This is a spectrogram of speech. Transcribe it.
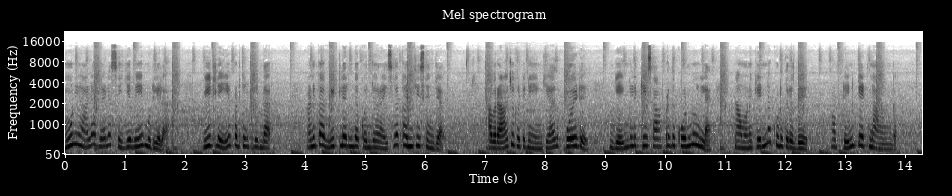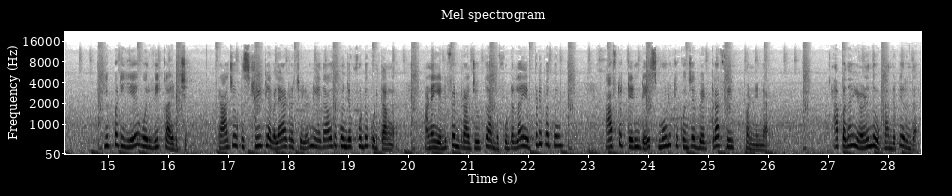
மோனியால் வேலை செய்யவே முடியலை. வீட்டிலேயே படுத்துக்கிட்டு இருந்தார். அனிதா வீட்டில் இருந்த கொஞ்சம் ரைஸில் கஞ்சி செஞ்சார். அவர் ராஜுக்கிட்ட நீ எங்கேயாவது போயிடு. இங்கே எங்களுக்கே சாப்பிட்றதுக்கு ஒன்றும் இல்லை. நான் உனக்கு என்ன கொடுக்குறது? அப்படின்னு கேட்டினாங்க இப்படியே ஒரு வீக் ஆயிடுச்சு. ராஜுவுக்கு ஸ்ட்ரீட்டில் விளையாடுற சொல்லுன்னு ஏதாவது கொஞ்சம் ஃபுட்டு கொடுத்தாங்க. ஆனால் எலிஃபெண்ட் ராஜுவுக்கு அந்த ஃபுட்டெல்லாம் எப்படி பார்த்தோம் ஆஃப்டர் டென் டேஸ் மோனிக்கு கொஞ்சம் பெட்டராக ஃபீல் பண்ணினார். அப்போ தான் எழுந்து உட்காந்துட்டு இருந்தார்.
